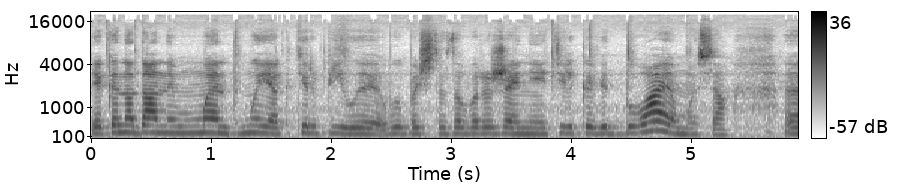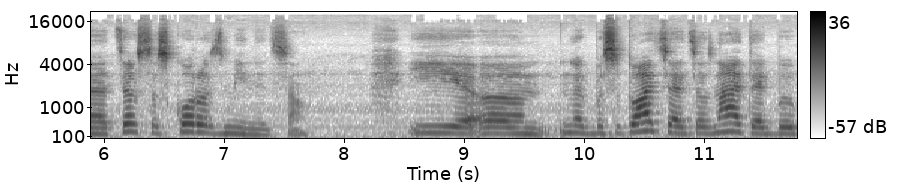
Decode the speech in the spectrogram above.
яке на даний момент ми, як терпіли, вибачте за вираження, і тільки відбуваємося, е, це все скоро зміниться. І е, ну, якби ситуація ця, знаєте, якби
